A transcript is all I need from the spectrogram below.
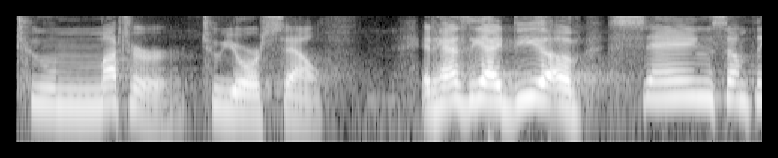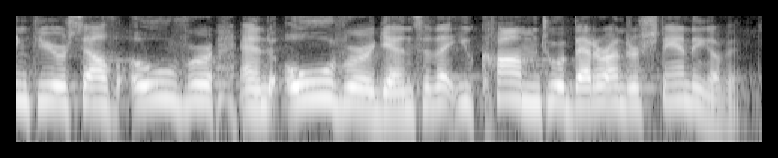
to mutter to yourself. It has the idea of saying something to yourself over and over again so that you come to a better understanding of it.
